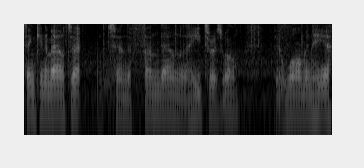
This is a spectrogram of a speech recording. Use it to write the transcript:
thinking about it. Turn the fan down and the heater as well. A bit warm in here.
